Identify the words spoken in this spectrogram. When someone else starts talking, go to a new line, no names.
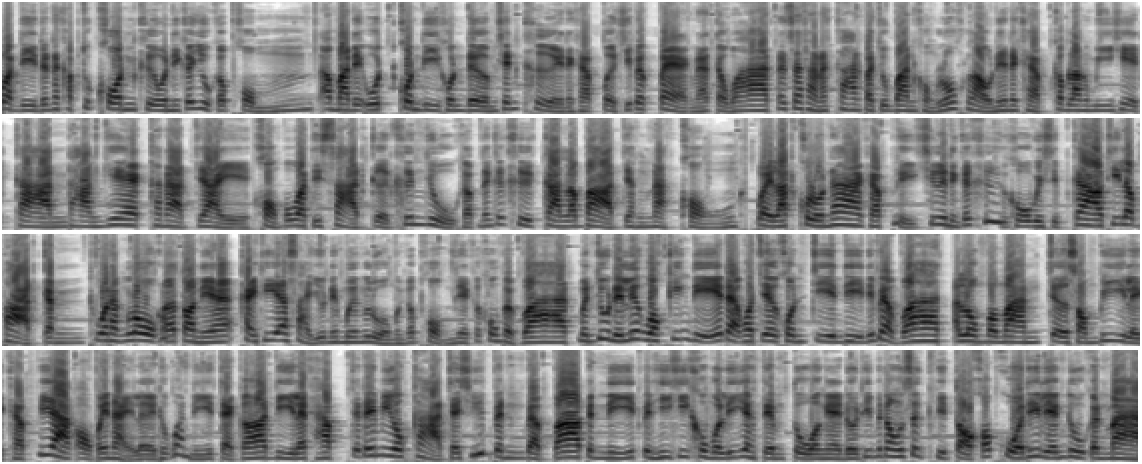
วัสดีด้วยนะครับทุกคนคือวันนี้ก็อยู่กับผมอามาเดอุสคนดีคนเดิมเช่นเคยนะครับ เปิดคลิปแปลกๆนะ แต่ว่าในสถานการณ์ปัจจุบันของโลกเราเนี่ยนะครับกำลังมีเหตุการณ์ทางแยกขนาดใหญ่ของประวัติศาสตร์เกิดขึ้นอยู่ครับนั่นก็คือการระบาดอย่างหนักของไวรัสโคโรนาครับหรือชื่อหนึ่งก็คือโควิด -19 ที่ระบาดกันทั่วทั้งโลกแล้วตอนนี้ใครที่อาศัยอยู่ในเมืองหลวงเหมือนกับผมเนี่ยก็คงแบบว่าเหมันอยู่ในเรื่อง Walking Dead อะพอเจอคนจีนทีนี่แบบว่าอารมณ์ประมาณเจอซอมบี้เลยครับไม่อยากออกไปไหนเลยทุกวันนี้แต่ก็ดีแล้วครับจะได้มีโอกาสใช้ชีวิตเป็นแบบว่าเป็นนีดเป็นฮิคิโคโมริอย่างเต็มตัวไง โดยที่ไม่ต้องรู้สึกผิดต่อครอบครัวที่เลี้ยงดูกันมา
